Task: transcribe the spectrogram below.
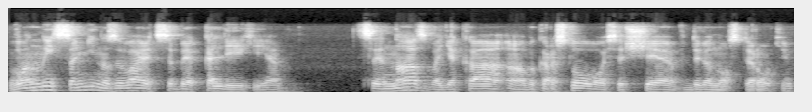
Вони самі називають себе колегія. Це назва, яка е, використовувалася ще в 90-ті роки.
